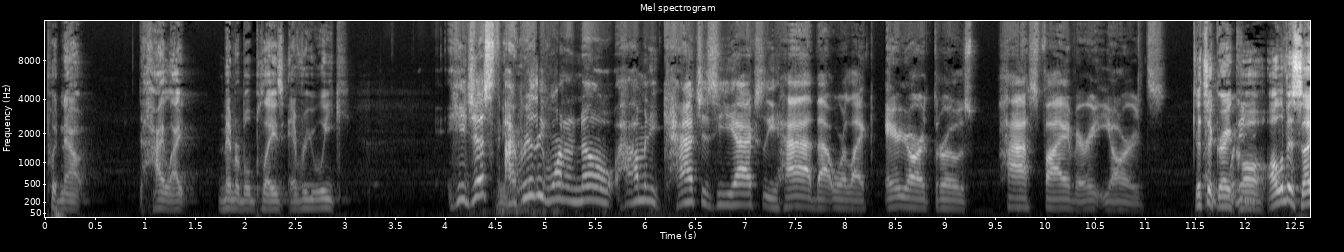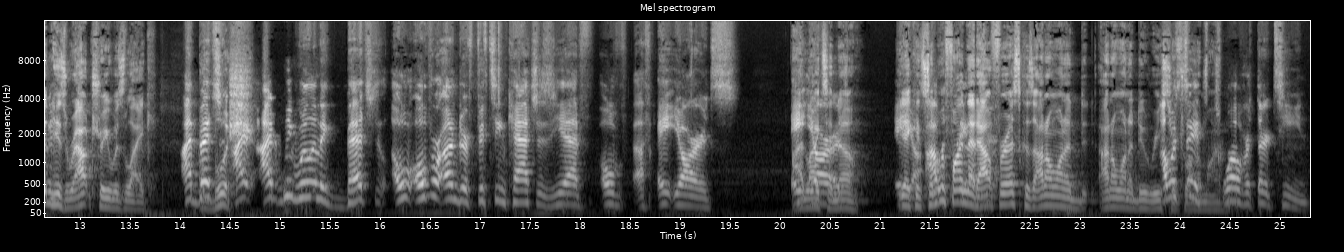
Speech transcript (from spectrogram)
putting out highlight memorable plays every week. He just, I really want to know how many catches he actually had that were like air yard throws past five or eight yards. That's a great What call. All of a sudden, his route tree was like, I bet you. I, I'd be willing to bet you, over under 15 catches. He had over eight yards. Eight I'd like yards to know. Yeah, can someone find that out for us? Because I don't want to. I don't want to do research. I would say it's I'm 12 or 13.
